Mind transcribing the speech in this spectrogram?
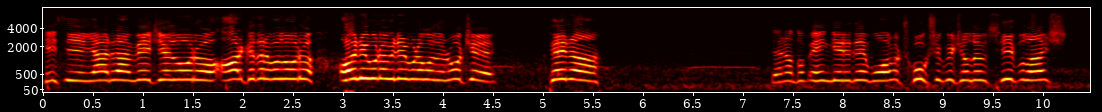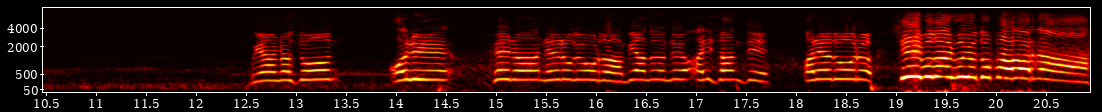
Casey yerden Veci'ye doğru. Arka tarafa doğru. Ali vurabilir vuramadı. Roche. Pena. Denen top en geride. Bu arada çok şık bir çalım. Sea Flash. Bjarnason. Ali. Pena. Neler oluyor orada? Bir anda döndü. Ali Santi. Araya doğru. Flash vuruyor topu ağlarda.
